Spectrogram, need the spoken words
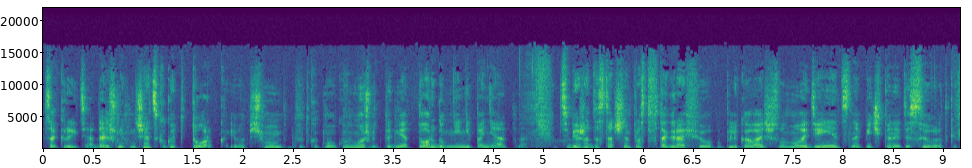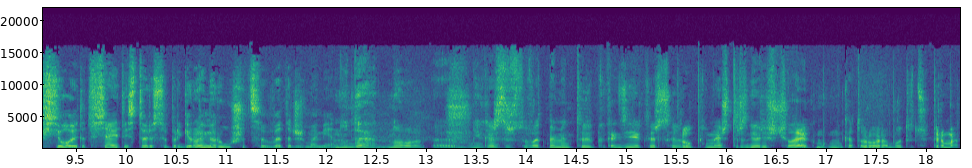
закрыть. А дальше у них начинается какой-то торг. И вот почему, как может быть предмет торга, мне непонятно. Тебе же достаточно просто фотографию опубликовать, что он младенец, напичканный этой сывороткой. Все, этот, вся эта история с супергероями рушится в этот же момент. Ну да, но э, мне кажется, что в этот момент ты, как директор ЦРУ, понимаешь, ты разговариваешь с человеком, на которого работает Супермен.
